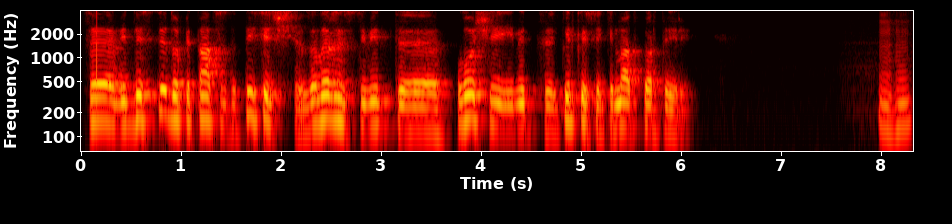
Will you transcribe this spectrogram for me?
Це від 10 до 15 тисяч, в залежності від е, площі і від кількості кімнат в квартирі. Угу.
